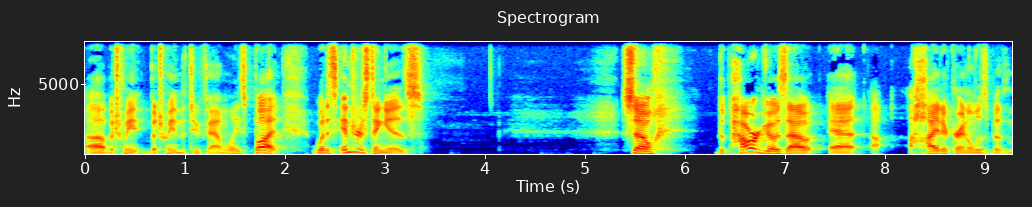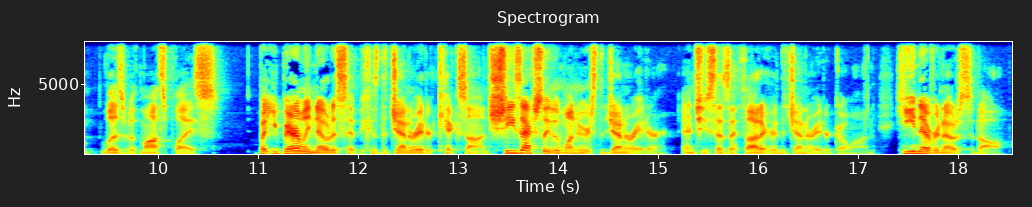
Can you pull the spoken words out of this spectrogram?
uh, between between the two families. But what is interesting is, so the power goes out at Heidecker and Elisabeth Elisabeth Moss place, but you barely notice it because the generator kicks on. She's actually the one who hears the generator, and she says, "I thought I heard the generator go on." He never noticed at all.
